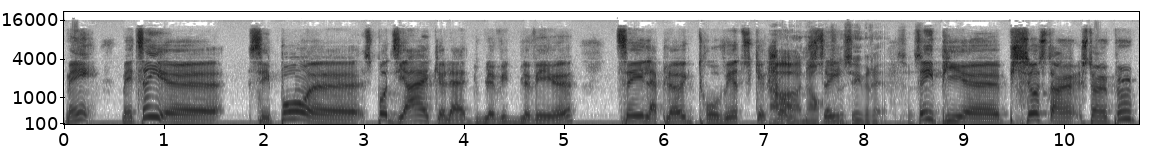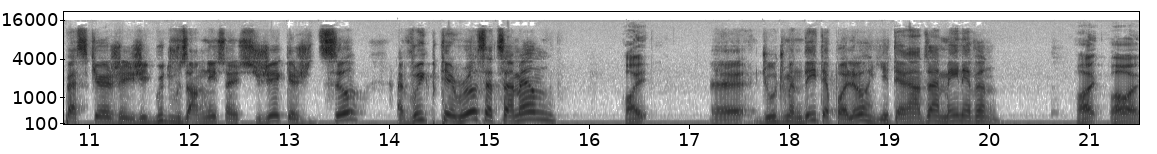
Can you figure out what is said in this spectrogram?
Mais, mais tu sais, euh, c'est pas, euh, c'est pas d'hier que la WWE, tu sais, la plug trop vite sur quelque Ah chose. non, tu sais. ça c'est vrai. Tu sais, c'est- puis euh, puis ça, c'est un, un peu parce que j'ai le goût de vous emmener sur un sujet que je dis ça. Avez-vous écouté Raw cette semaine? Ouais, Euh, Judgment Day était pas là. Il était rendu à Main Event. ouais, ouais, ouais.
